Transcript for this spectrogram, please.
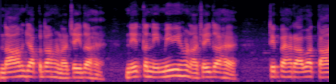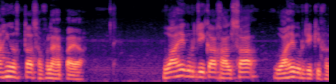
ਨਾਮ ਜਪਦਾ ਹੋਣਾ ਚਾਹੀਦਾ ਹੈ। ਨਿਤਨੇਮੀ ਵੀ ਹੋਣਾ ਚਾਹੀਦਾ ਹੈ ਤੇ ਪਹਿਰਾਵਾ ਤਾਂ ਹੀ ਉਸ ਦਾ ਸਫਲ ਹੈ ਪਾਇਆ। ਵਾਹਿਗੁਰੂ ਜੀ ਕਾ ਖਾਲਸਾ, ਵਾਹਿਗੁਰੂ ਜੀ ਕੀ ਫਤਿਹ।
